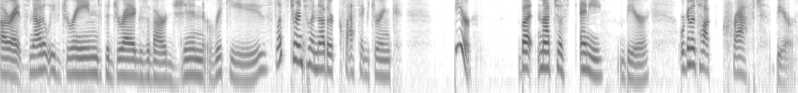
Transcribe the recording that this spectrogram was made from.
All right, so now that we've drained the dregs of our gin Rickeys, let's turn to another classic drink beer. But not just any beer. We're going to talk craft beer,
